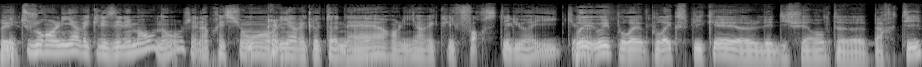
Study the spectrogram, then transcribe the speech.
oui. mais toujours en lien avec les éléments, non? J'ai l'impression en lien avec le tonnerre, en lien avec les forces telluriques. Oui, oui, pour pour expliquer euh, les différentes euh, parties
